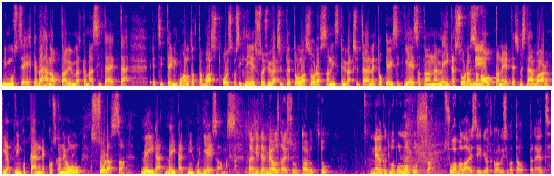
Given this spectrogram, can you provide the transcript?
niin musta se ehkä vähän auttaa ymmärtämään sitä, että, että sitten ei niin kuin haluta ottaa vasta. Olisiko sitten niin, jos olisi hyväksytty, että ollaan sodassa, niin sitten hyväksytään, että okei, sitten jeesataan nämä meitä sodassa niin. auttaneet, esimerkiksi nämä vartijat niin kuin tänne, koska ne on ollut sodassa meitä, meitä niin kuin jeesaamassa. Tai miten me oltaisiin suhtauduttu 40-luvun lopussa suomalaisiin, jotka olisivat auttaneet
